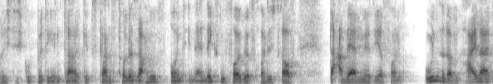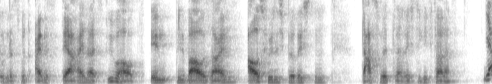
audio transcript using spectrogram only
richtig gut bedient. Da gibt's ganz tolle Sachen. Und in der nächsten Folge, freu dich drauf, da werden wir dir von unserem Highlight, und das wird eines der Highlights überhaupt in Bilbao sein, ausführlich berichten. Das wird der richtige Knaller. Ja,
